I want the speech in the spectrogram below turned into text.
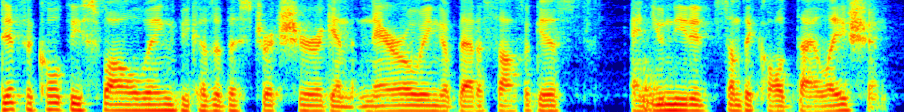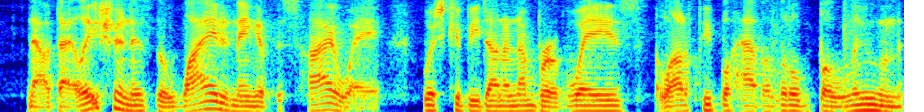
difficulty swallowing because of the stricture, again, the narrowing of that esophagus, and you needed something called dilation. Now, dilation is the widening of this highway, which could be done a number of ways. A lot of people have a little balloon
